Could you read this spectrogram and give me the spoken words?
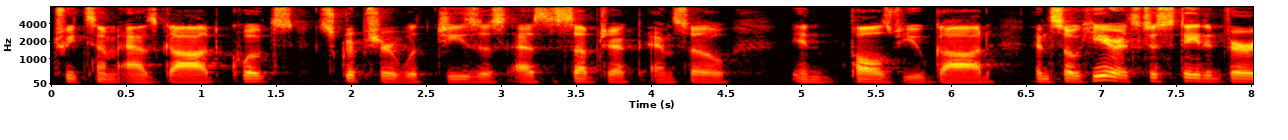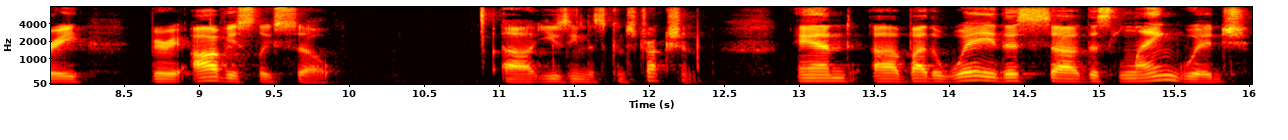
treats him as God, quotes scripture with Jesus as the subject, and so in Paul's view, God. And so here it's just stated very, very obviously so uh, using this construction. And uh, by the way, this uh, this language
